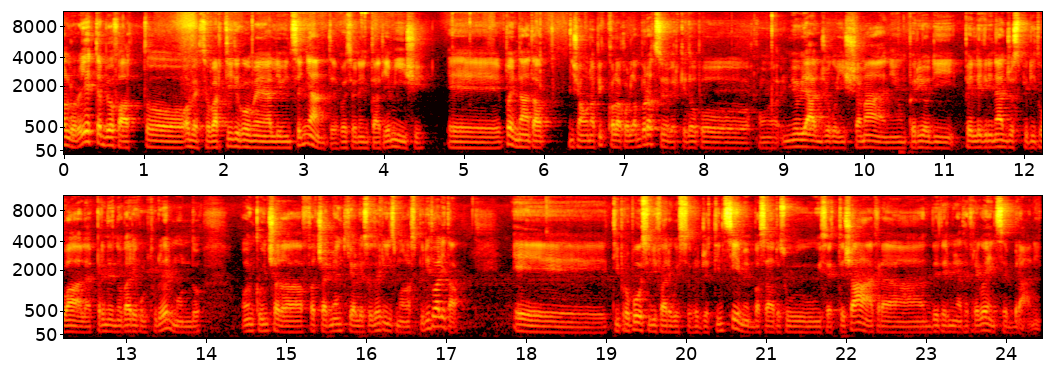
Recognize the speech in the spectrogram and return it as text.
Allora, io e te abbiamo fatto, vabbè, siamo partiti come allievo insegnante, poi siamo diventati amici e poi è nata, diciamo, una piccola collaborazione perché dopo il mio viaggio con gli sciamani, un periodo di pellegrinaggio spirituale, apprendendo varie culture del mondo, ho incominciato a affacciarmi anch'io all'esoterismo, alla spiritualità e ti proposi di fare questo progetto insieme basato sui sette chakra, determinate frequenze e brani.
